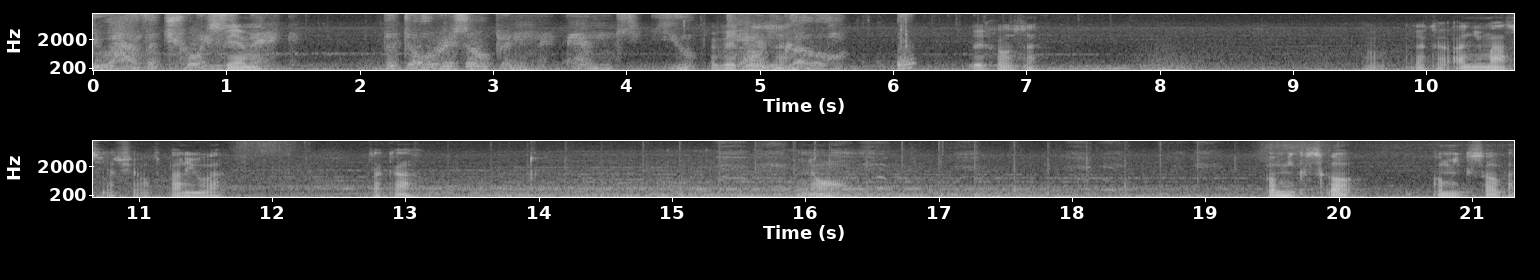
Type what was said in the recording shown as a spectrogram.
you have a choice to Wychodzę. Wychodzę. O, jaka animacja się odpaliła. Taka. No. Komiksko, komiksowa.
